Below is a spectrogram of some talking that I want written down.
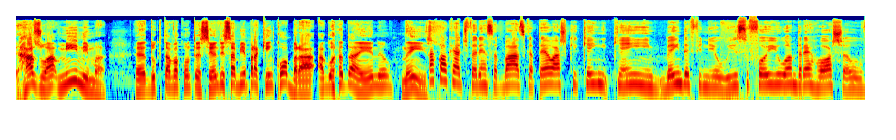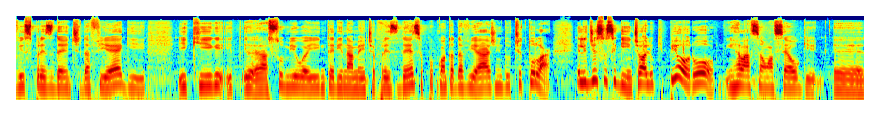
razoável, mínima é, do que estava acontecendo e sabia para quem cobrar. Agora da Enel, nem isso. Sabe qual é a diferença básica? Até eu acho que quem, quem bem definiu isso foi o André Rocha, o vice-presidente da FIEG, e, e que e, assumiu aí interinamente a presidência por conta da viagem do titular. Ele disse o seguinte: olha, o que piorou em relação à CELG é,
